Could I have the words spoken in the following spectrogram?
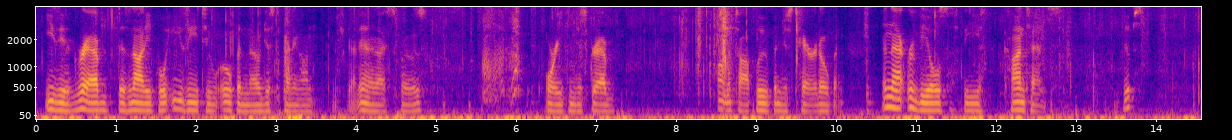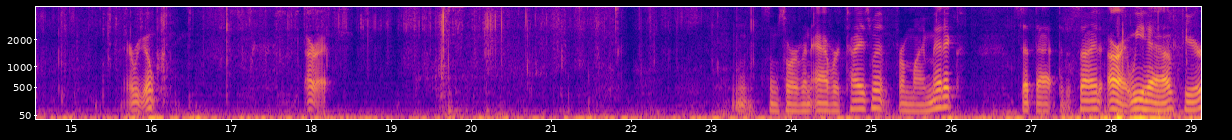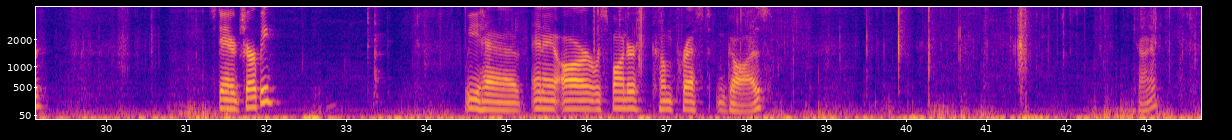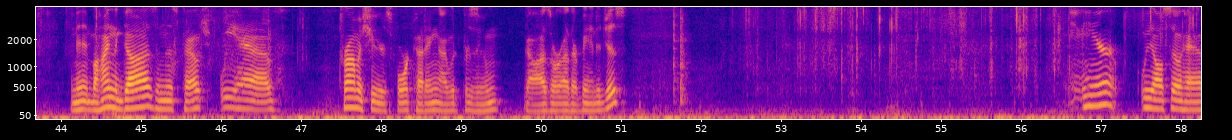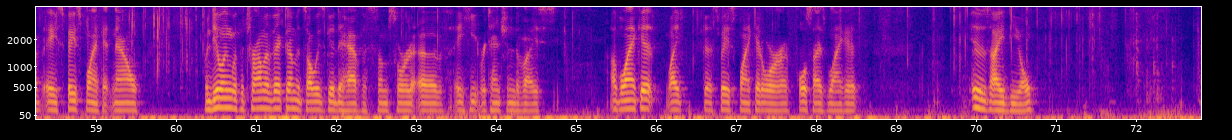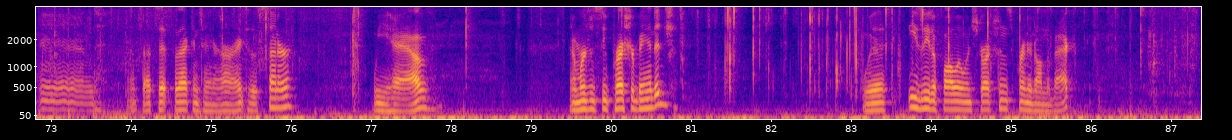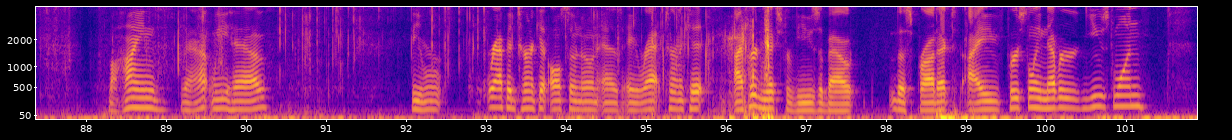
Easy to grab does not equal easy to open though, just depending on what you got in it, I suppose. Or you can just grab on the top loop and just tear it open. And that reveals the contents. Oops. There we go. All right. Some sort of an advertisement from MyMedic. Set that to the side. All right, we have here standard Sharpie. We have NAR responder compressed gauze. Okay. And then behind the gauze in this pouch, we have trauma shears for cutting, I would presume, gauze or other bandages. In here, we also have a space blanket. Now, when dealing with a trauma victim, it's always good to have some sort of a heat retention device. A blanket, like a space blanket or a full-size blanket, is ideal. And that's it for that container. All right, to the center, we have an emergency pressure bandage with easy to follow instructions printed on the back. Behind that, we have the Rapid Tourniquet, also known as a rat tourniquet. I've heard mixed reviews about this product. I've personally never used one.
